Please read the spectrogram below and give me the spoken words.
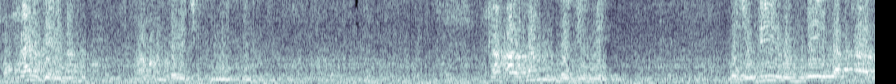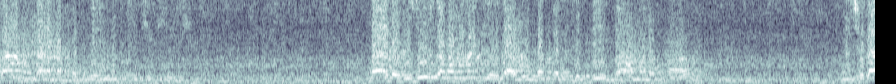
خو هر ځای نه ما ورته چې کومې دي ها اذان د جمعې د جمعې لومړی د اذان د خطبې مخکې چې کیږي دا د حضور زمانه کې د ابو بکر صدیق د عمر کاو چې دا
